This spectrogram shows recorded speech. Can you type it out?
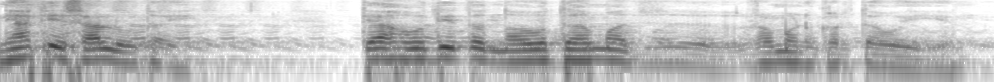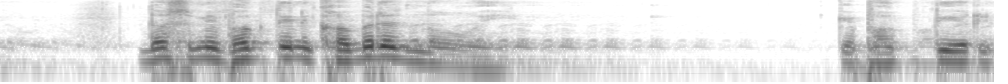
ત્યાંથી ચાલુ થાય ત્યાં સુધી તો નવધામાં જ રમણ કરતા હોઈએ. દસમી ભક્તિની ખબર જ ન હોય કે ભક્તિ એટલે,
